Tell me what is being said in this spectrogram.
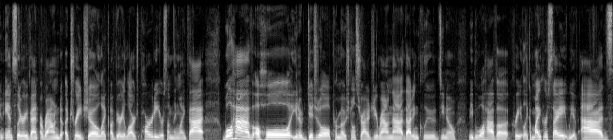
an ancillary event around a trade show, like a very large party or something like that. We'll have a whole, you know, digital promotional strategy around that. That includes, you know, maybe we'll have a create like a microsite. We have ads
